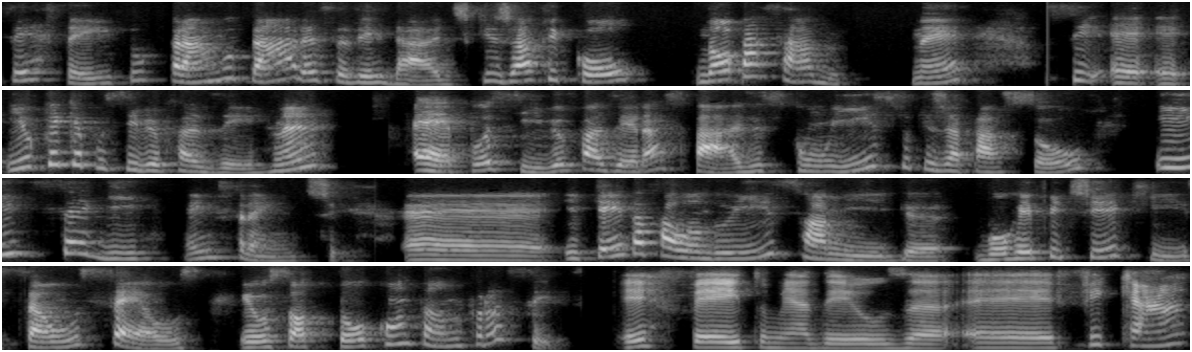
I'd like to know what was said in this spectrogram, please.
ser feito para mudar essa verdade que já ficou no passado, né? Se, é, é, e o que, que é possível fazer, né? É possível fazer as pazes com isso que já passou e seguir em frente. É, e quem está falando isso, amiga, vou repetir aqui, são os céus. Eu só estou contando para vocês. Perfeito, minha deusa. É, ficar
